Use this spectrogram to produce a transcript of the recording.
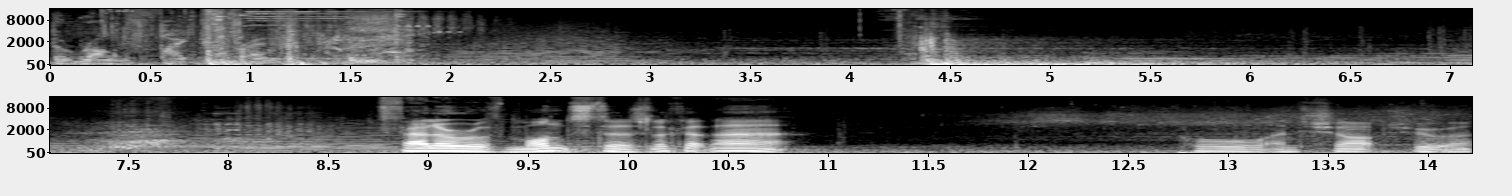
The wrong fight, friend. Feller of monsters, look at that. Pull and sharpshooter.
